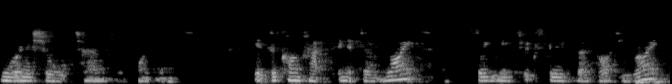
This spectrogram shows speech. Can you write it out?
your initial terms of appointment. It's a contract in its own right, so you need to exclude third party rights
